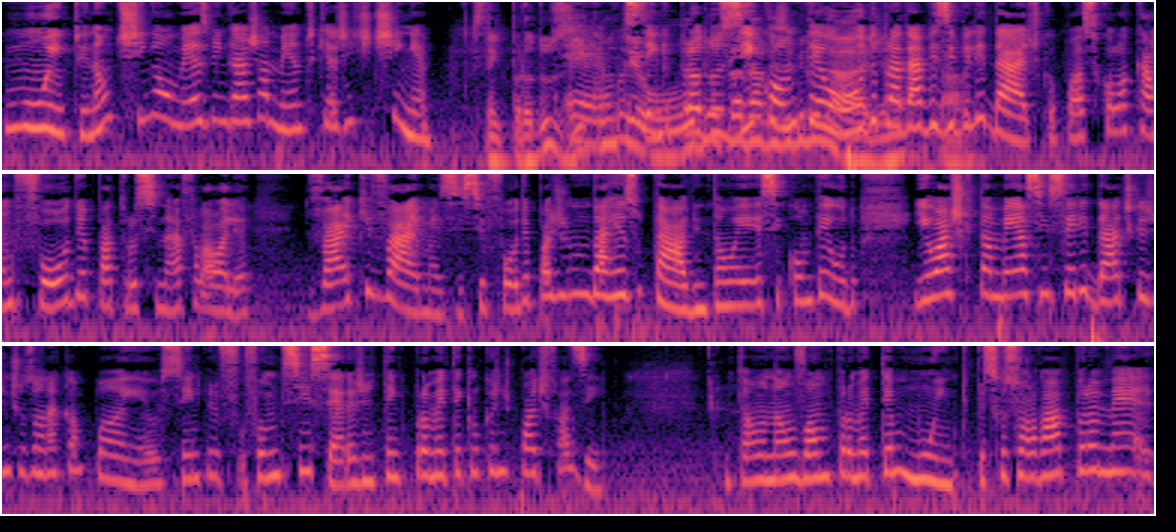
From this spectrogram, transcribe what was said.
muito e não tinha o mesmo engajamento que a gente tinha. Você tem que produzir é, conteúdo. Você tem que produzir conteúdo para né? dar visibilidade. Tá. Que eu posso colocar um folder, patrocinar e falar, olha, vai que vai, mas esse folder pode não dar resultado. Então é esse conteúdo. E eu acho que também é a sinceridade que a gente usou na campanha. Eu sempre fui muito sincera, a gente tem que prometer aquilo que a gente pode fazer. Então não vamos prometer muito. Por isso que eu só falava, promessa.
